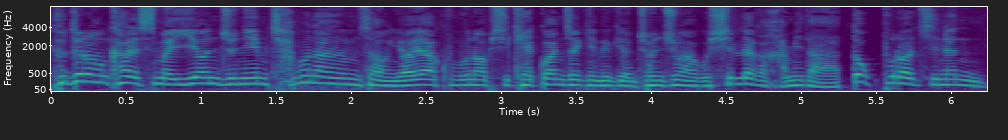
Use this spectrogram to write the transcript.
부드러운 카리스마 이현주님 차분한 음성 여야 구분 없이 객관적인 의견 존중하고 신뢰가 갑니다. 똑 부러지는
